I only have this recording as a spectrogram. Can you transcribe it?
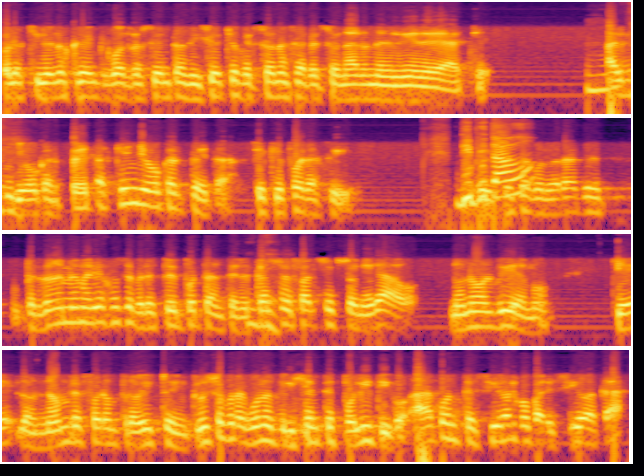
¿O los chilenos creen que 418 personas se personaron en el INDH? ¿Alguien llevó carpeta? ¿Quién llevó carpeta? Si es que fuera así. Diputado, que- perdóneme María José, pero esto es importante. En el caso de falso exonerado, no nos olvidemos que los nombres fueron provistos incluso por algunos dirigentes políticos. Ha acontecido algo parecido acá.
